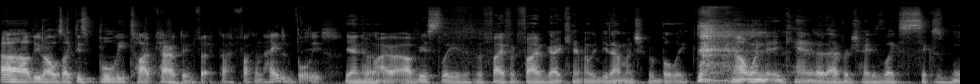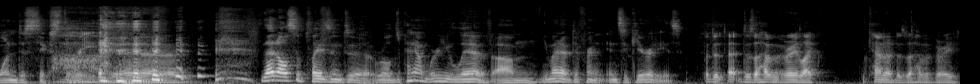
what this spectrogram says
uh, you know, I was like this bully type character. In fact, I fucking hated bullies. Yeah, no. I, obviously, the five foot five guy can't really be that much of a bully. Not when in Canada the average height is like six one to six three. yeah. that also plays into a role. Depending on where you live, um, you might have different insecurities. but does, does it have a very like Canada? Does it have a very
